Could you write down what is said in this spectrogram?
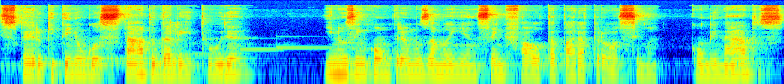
Espero que tenham gostado da leitura e nos encontramos amanhã sem falta para a próxima. Combinados?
